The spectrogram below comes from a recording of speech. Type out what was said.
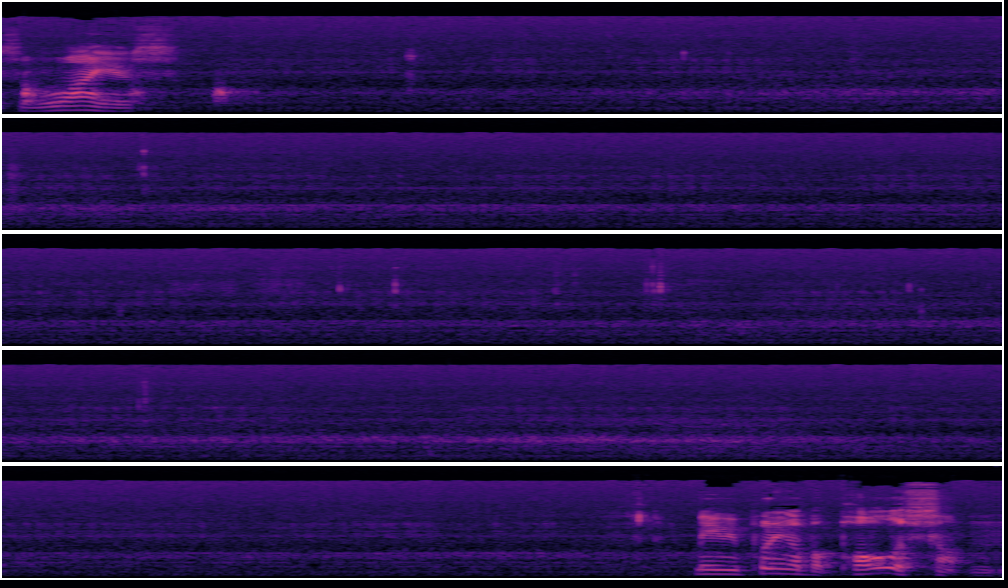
There's some wires. Maybe putting up a pole or something.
